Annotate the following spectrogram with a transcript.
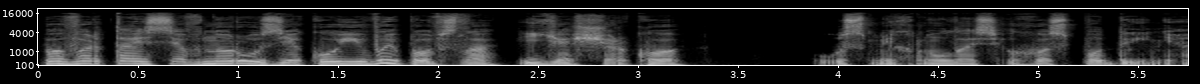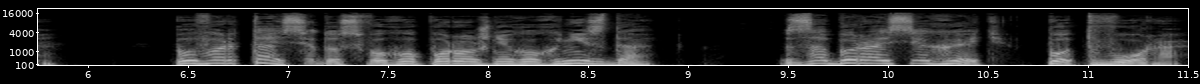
Повертайся в нору, з якої виповзла, ящерко, усміхнулась господиня. Повертайся до свого порожнього гнізда. Забирайся геть, потвора.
